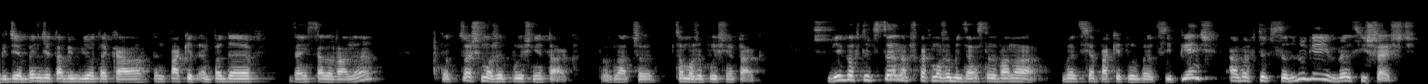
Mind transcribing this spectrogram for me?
gdzie będzie ta biblioteka, ten pakiet MPDF zainstalowany, to coś może pójść nie tak. To znaczy, co może pójść nie tak? W jego wtyczce na przykład może być zainstalowana wersja pakietu w wersji 5, a we wtyczce drugiej w wersji 6.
